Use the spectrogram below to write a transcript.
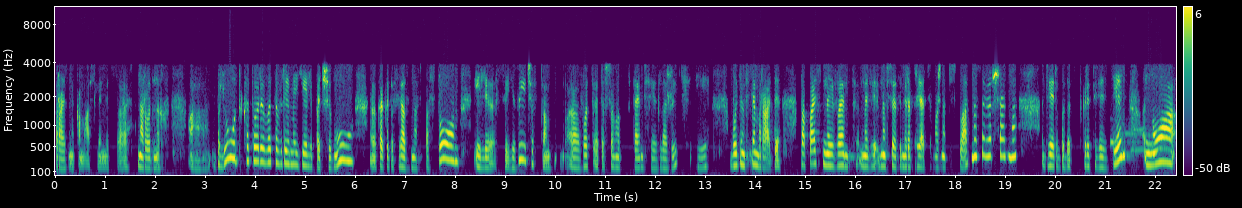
праздника Масленица, народных блюд, которые в это время ели, почему, э, как это связано с постом или с язычеством. А, вот это все мы пытаемся изложить и будем всем рады. Попасть на ивент, на, на все это мероприятие можно бесплатно совершенно. Двери будут открыты весь день, но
